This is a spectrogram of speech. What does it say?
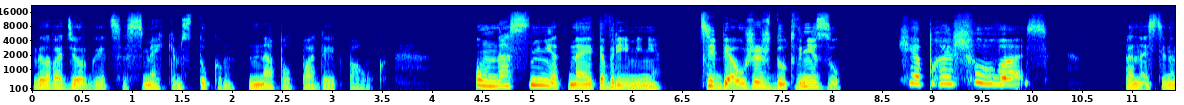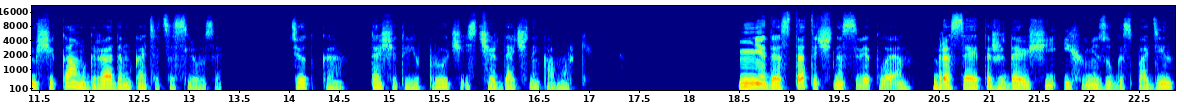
Голова дергается, с мягким стуком на пол падает паук. «У нас нет на это времени. Тебя уже ждут внизу. «Я прошу вас!» По Настиным щекам градом катятся слезы. Тетка тащит ее прочь из чердачной коморки. «Недостаточно светлая», — бросает ожидающий их внизу господин,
